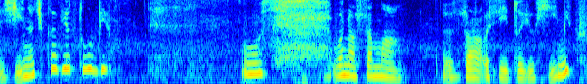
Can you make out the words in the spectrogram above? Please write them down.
жіночка в Ютубі. Ось вона сама за освітою хімік.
